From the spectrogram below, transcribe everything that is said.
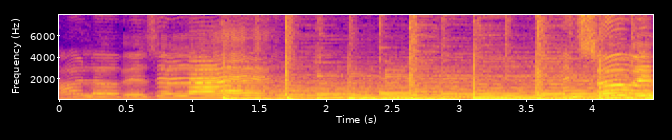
Our love is alive. so we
